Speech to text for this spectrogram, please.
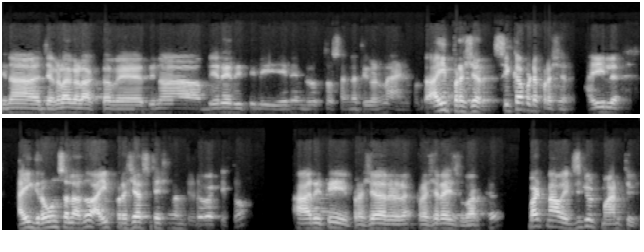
ದಿನ ಜಗಳಗಳಾಗ್ತವೆ, ದಿನ ಬೇರೆ ರೀತಿಲಿ ಏನೇನ್ ಇರುತ್ತೋ ಸಂಗತಿಗಳನ್ನ ಹ್ಯಾಂಡ್ ಹೈ ಪ್ರೆಷರ್ ಸಿಕ್ಕಾಪಟ್ಟೆ ಪ್ರೆಷರ್ ಹೈ ಹೈ ಗ್ರೌಂಡ್ಸ್ ಅಲ್ಲ ಅದು ಹೈ ಪ್ರೆಷರ್ ಸ್ಟೇಷನ್ ಅಂತ ಇಡಬೇಕಿತ್ತು. ಆ ರೀತಿ ಪ್ರೆಷರ್ ಪ್ರೆಷರೈಸ್ ವರ್ಕ್ ಬಟ್ ನಾವು ಎಕ್ಸಿಕ್ಯೂಟ್ ಮಾಡ್ತೀವಿ.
